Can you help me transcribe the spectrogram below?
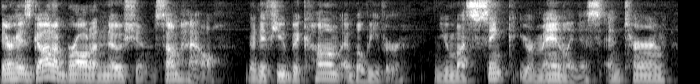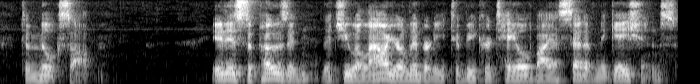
There has got abroad a notion somehow that if you become a believer, you must sink your manliness and turn to milksop. It is supposed that you allow your liberty to be curtailed by a set of negations,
